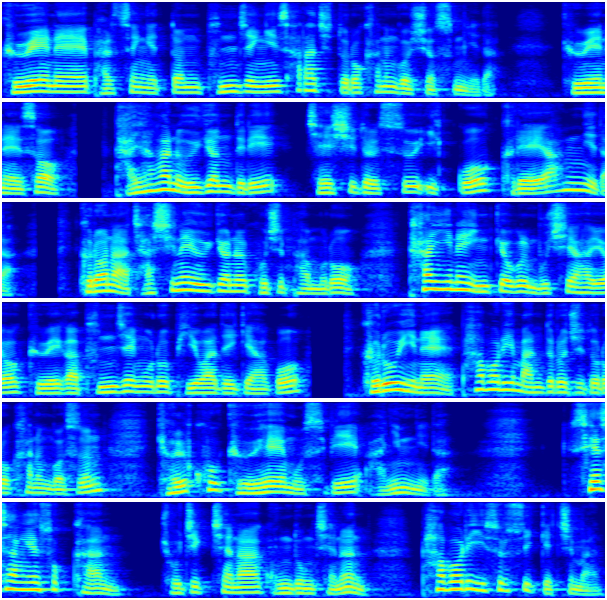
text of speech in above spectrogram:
교회 내에 발생했던 분쟁이 사라지도록 하는 것이었습니다. 교회 내에서 다양한 의견들이 제시될 수 있고 그래야 합니다. 그러나 자신의 의견을 고집함으로 타인의 인격을 무시하여 교회가 분쟁으로 비화되게 하고 그로 인해 파벌이 만들어지도록 하는 것은 결코 교회의 모습이 아닙니다. 세상에 속한 조직체나 공동체는 파벌이 있을 수 있겠지만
